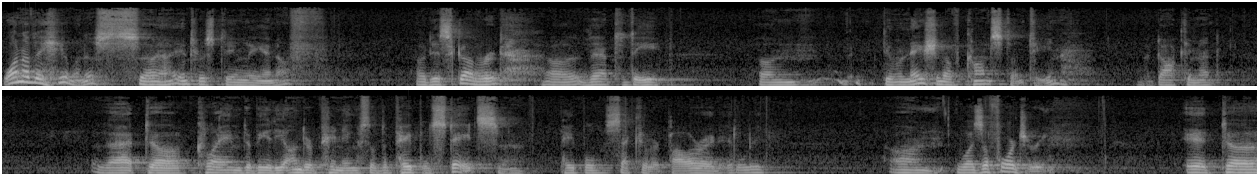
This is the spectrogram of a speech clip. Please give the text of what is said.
One of the humanists, uh, interestingly enough, uh, discovered uh, that the um, Donation of Constantine, a document that uh, claimed to be the underpinnings of the papal states, uh, papal secular power in Italy, um, was a forgery. It, uh,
